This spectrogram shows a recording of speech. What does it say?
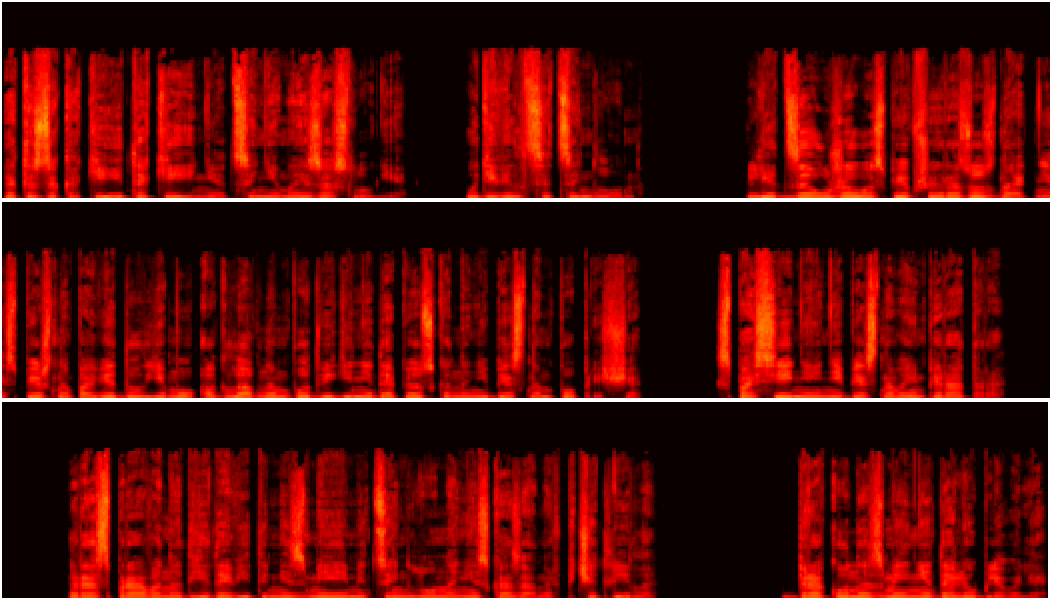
«Это за какие такие неоценимые заслуги?» — удивился Циньлун. Лидзе, уже успевший разузнать, неспешно поведал ему о главном подвиге недопеска на небесном поприще — спасении небесного императора. Расправа над ядовитыми змеями Циньлуна несказанно впечатлила. Драконы змей недолюбливали.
